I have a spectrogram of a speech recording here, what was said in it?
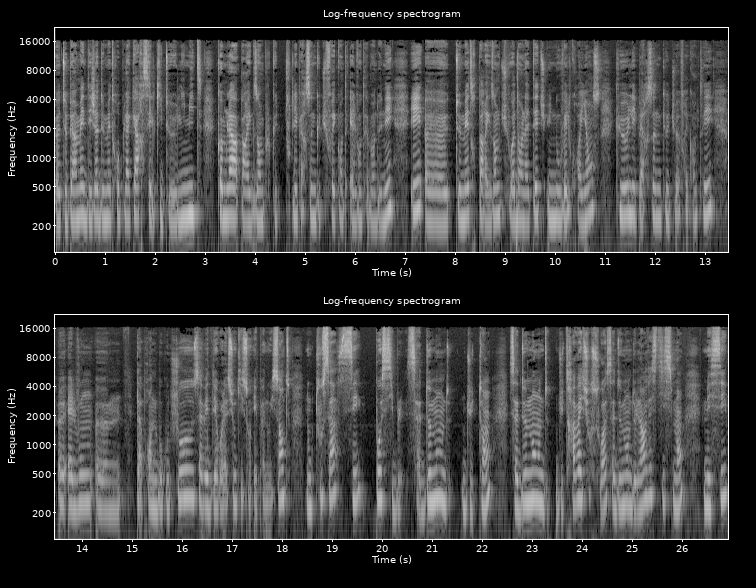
euh, te permettre déjà de mettre au placard celles qui te limitent, comme là par exemple que toutes les personnes que tu fréquentes, elles vont t'abandonner, et euh, te mettre par exemple, tu vois, dans la tête une nouvelle croyance que les personnes que tu vas fréquenter, elles vont t'apprendre beaucoup de choses, ça va être des relations qui sont épanouissantes. Donc tout ça, c'est possible. Ça demande du temps, ça demande du travail sur soi, ça demande de l'investissement, mais c'est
